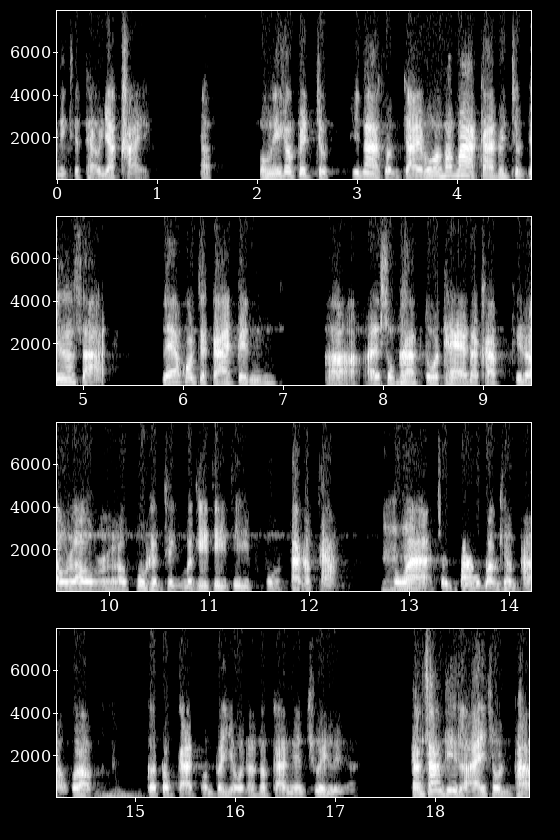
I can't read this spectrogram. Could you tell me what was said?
นี่คือแถวยักษ์ไข่ครับ ตรงนี้ก็เป็นจุดที่น่าสนใจ เพราะว่าพม่ากลายเป็นจุดยุทธศาสตร์ แล้วก็จะกลายเป็นอ่าสงครามตัวแทนนะครับ ที่เราเราเราพูดกันถึงเมื่อกี้ที่ที่พูดตั้งคำถามเพราะว่าชนเผ่าบางชนเผ่าก็ก็ต้องการผลประโยชน์และต้องการเงินช่วยเหลือ ทั้งทั้งที่หลายชนเผ่า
